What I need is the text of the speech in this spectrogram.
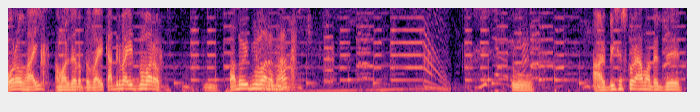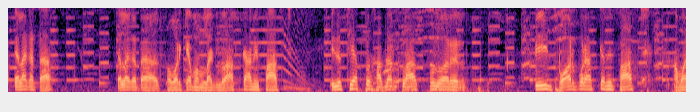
বড় ভাই আমার যারা তো ভাই। কাদের ভাই ঈদ মুবারক। দাদু ঈদ মুবারক হ্যাঁ? তো, আর বিশেষ করে আমাদের যে এলাকাটা এলাকাটা সবার কেমন লাগল? আজকে আমি ফার্স্ট এই যে ছিয়াত্তর হাজার প্লাস ফলোয়ারের পেজ হওয়ার পর আজকে আমি ফার্স্ট আমার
